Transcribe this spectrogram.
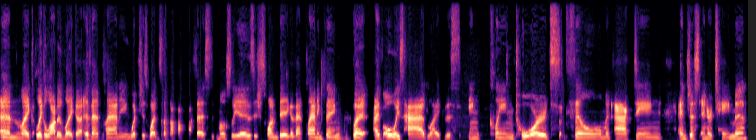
and like like a lot of like uh, event planning, which is what Fest mostly is. It's just one big event planning thing. But I've always had like this inkling towards film and acting and just entertainment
